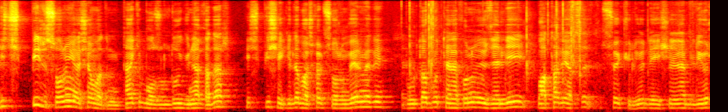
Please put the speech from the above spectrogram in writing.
Hiçbir sorun yaşamadım. Ta ki bozulduğu güne kadar hiçbir şekilde başka bir sorun vermedi. Burada bu telefonun özelliği bataryası sökülüyor, değişilebiliyor.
